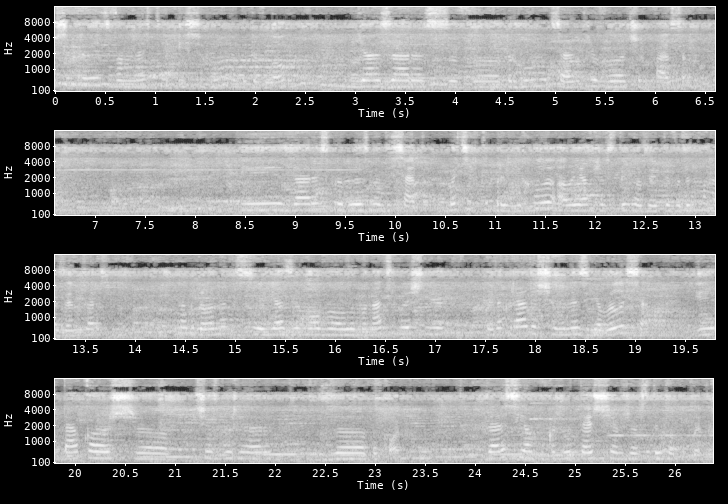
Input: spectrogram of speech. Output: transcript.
Усім привіт, з вами Настя і сьогодні буде влог. Я зараз в торговому центрі в Черкасах. І зараз приблизно 10. Ми тільки приїхали, але я вже встигла зайти в один магазин. Зараз Макдональдс. Я замовила лимонад з вишнею. Я так рада, що вони з'явилися. І також е, чизбургер з беконом. Зараз я вам покажу те, що я вже встигла купити.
